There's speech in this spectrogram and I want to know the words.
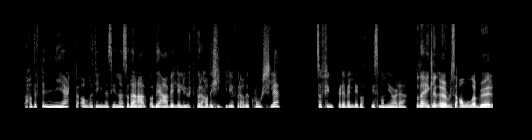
har definert alle tingene sine, så det Mm. er, og det er veldig lurt for å ha det hyggelig, for å ha det koselig. Så funker det veldig godt hvis man gjør det. Så det er egentlig en øvelse alle bør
